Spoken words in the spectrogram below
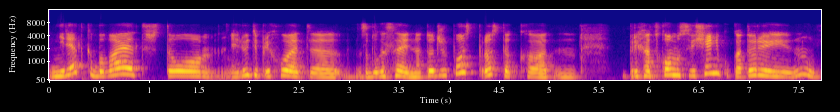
нередко бывает, что люди приходят за благословение на тот же пост просто к приходскому священнику, который ну,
